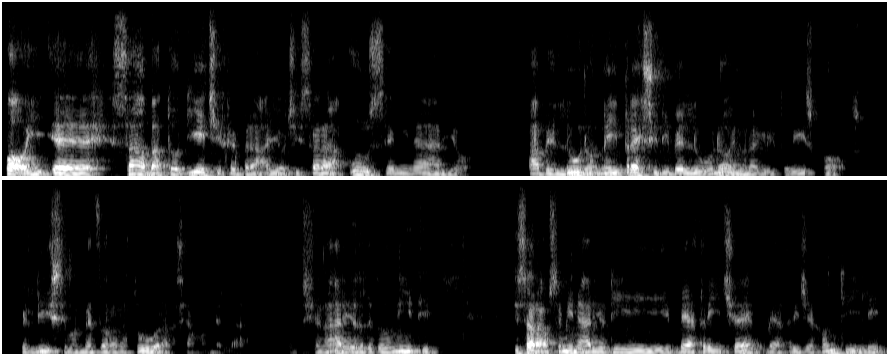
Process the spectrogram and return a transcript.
Poi, eh, sabato 10 febbraio ci sarà un seminario a Belluno, nei pressi di Belluno, in un agriturismo bellissimo, in mezzo alla natura, siamo nella, nello scenario delle Dolomiti, ci sarà un seminario di Beatrice, Beatrice Contili,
